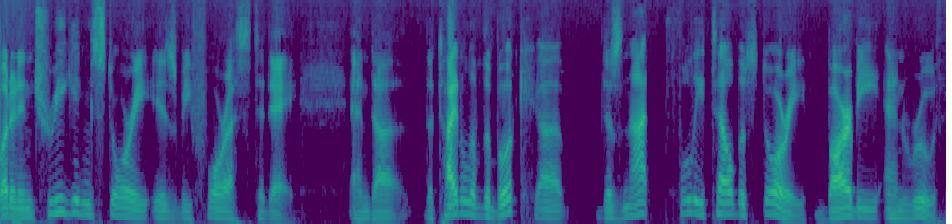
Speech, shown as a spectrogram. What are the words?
What an intriguing story is before us today. And uh, the title of the book uh, does not fully tell the story Barbie and Ruth.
